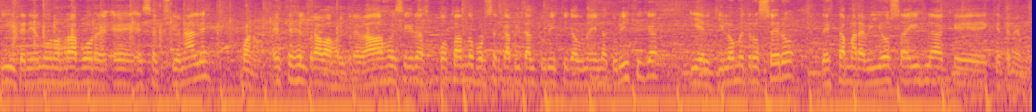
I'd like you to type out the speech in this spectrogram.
y teniendo unos rapports eh, excepcionales. Bueno, este es el trabajo, el trabajo es seguir apostando por ser capital turística de una isla turística y el kilómetro cero de esta maravillosa isla que tenemos.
